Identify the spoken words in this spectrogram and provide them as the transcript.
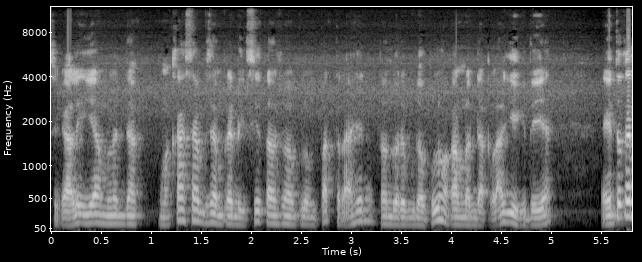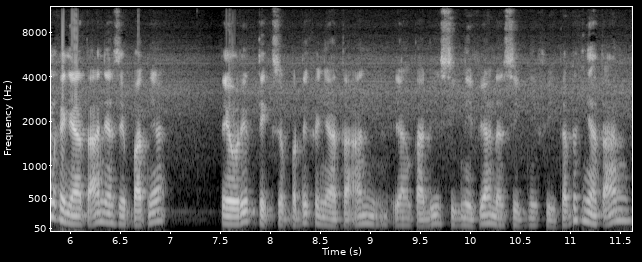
sekali ia meledak. Maka saya bisa prediksi tahun 94 terakhir tahun 2020 akan meledak lagi gitu ya nah, itu kan kenyataan yang sifatnya teoritik seperti kenyataan yang tadi signifian dan signifi tapi kenyataan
